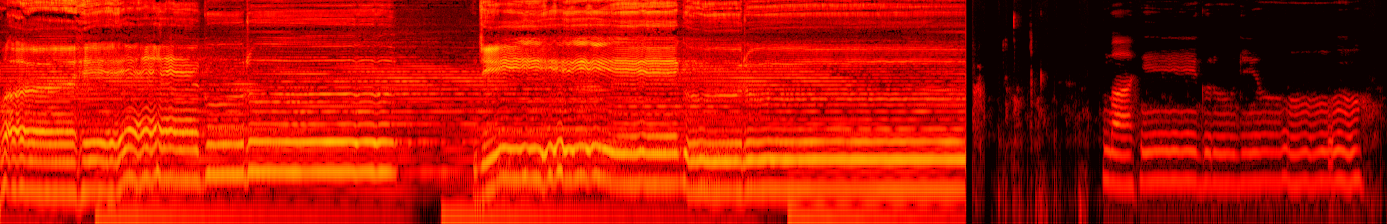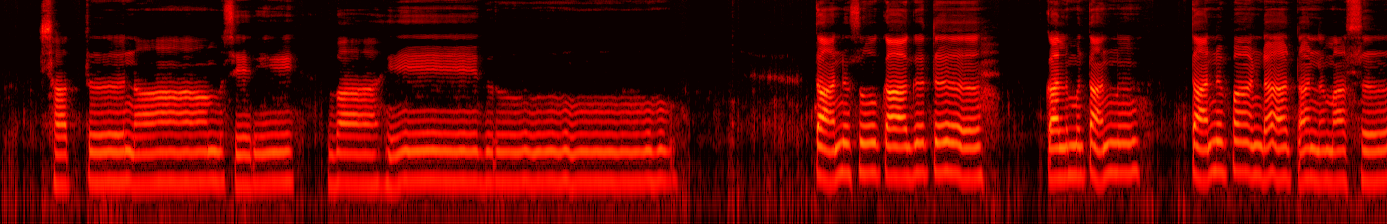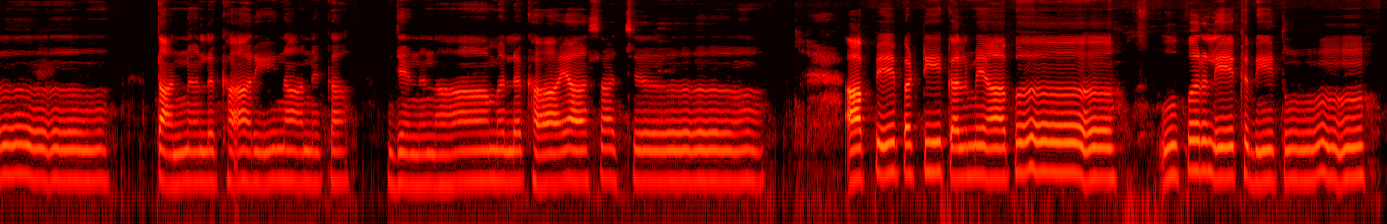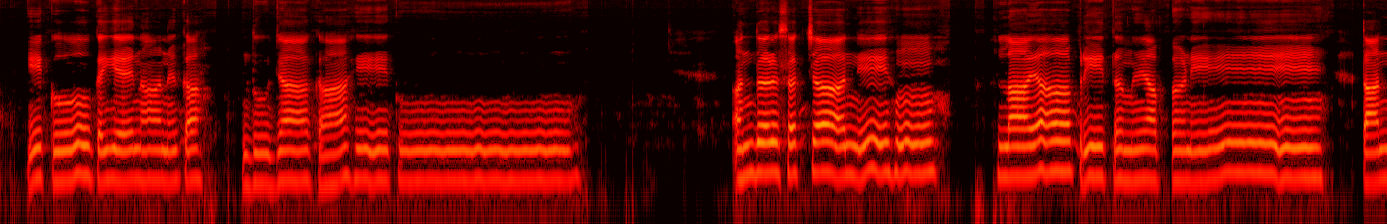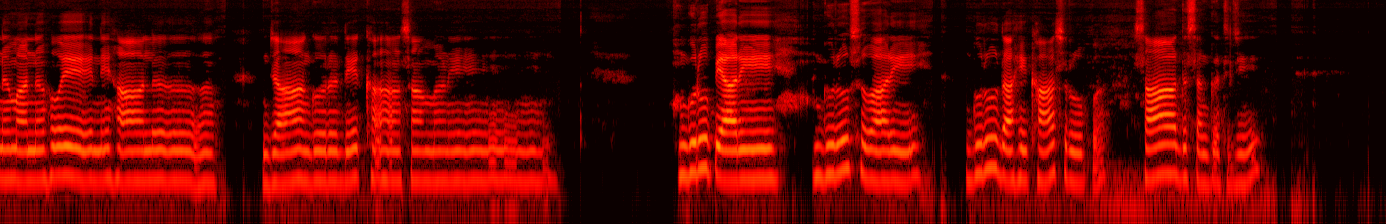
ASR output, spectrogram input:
ਵਾਹਿਗੁਰੂ ਸੋ ਕਾਗਤ ਕਲਮ ਧਨ ਧਨ ਭਾਂਡਾ, ਧਨ ਮਸ, ਧਨ ਲਖਾਰੀ ਨਾਨਕਾ, ਜਿਨ ਨਾਮ ਲਖਾਇਆ ਸਚ। ਆਪੇ ਪੱਟੀ ਕਲਮ ਆਪ, ਉਪਰ ਲੇਖ ਵੀ ਤੂੰ ਏਕੋ ਕਈਏ ਨਾਨਕਾ, ਦੂਜਾ ਕਾਹੇ ਕੂ। ਅੰਦਰ ਸੱਚਾ ਨੇ ਨੇਹੂ, ਲਾਇਆ ਪ੍ਰੀਤਮ ਆਪਣੇ। ਤਨ ਮਨ ਹੋਏ ਨਿਹਾਲ, ਜਾਂ ਗੁਰ ਦੇਖਾਂ ਸਾਹਮਣੇ। ਗੁਰੂ ਪਿਆਰੀ, ਗੁਰੂ ਸਵਾਰੀ, ਗੁਰੂ ਦਾ ਹੀ ਖਾਸ ਰੂਪ ਸਾਧ ਸੰਗਤ ਜੀ।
